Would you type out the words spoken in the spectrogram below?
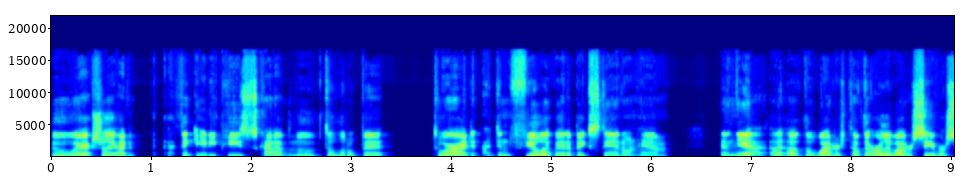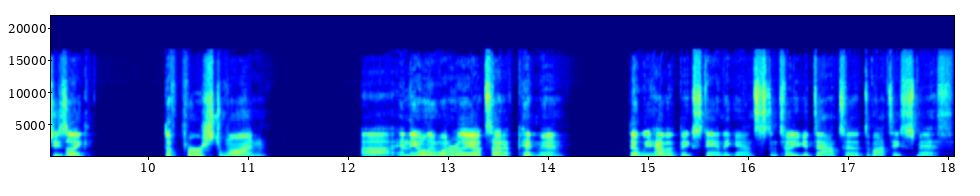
who actually I I think ADP's kind of moved a little bit to where I d- I didn't feel like we had a big stand on him, and yeah, uh, of the wide of the early wide receivers, he's like the first one uh, and the only one really outside of Pittman that we have a big stand against until you get down to DeVonta Smith.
